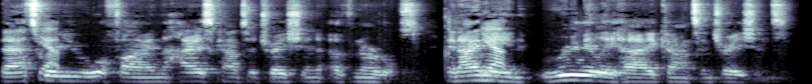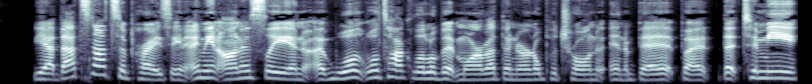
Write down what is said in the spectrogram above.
that's where you will find the highest concentration of nurdles. And I mean really high concentrations. Yeah, that's not surprising. I mean, honestly, and uh, we'll we'll talk a little bit more about the Nurdle Patrol in, in, a bit, but that to me,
